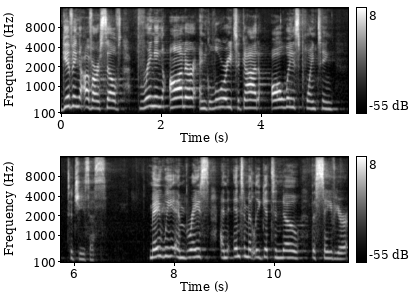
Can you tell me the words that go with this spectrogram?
giving of ourselves, bringing honor and glory to God, always pointing to Jesus. May we embrace and intimately get to know the Savior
